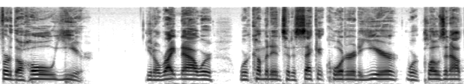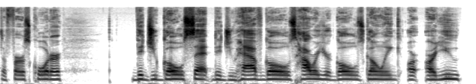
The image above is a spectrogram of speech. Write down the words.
for the whole year? You know, right now we're we're coming into the second quarter of the year. We're closing out the first quarter. Did you goal set? Did you have goals? How are your goals going? Are are you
